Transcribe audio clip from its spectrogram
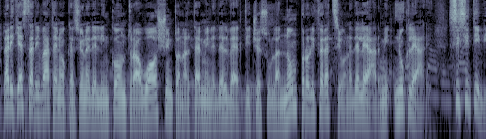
La richiesta è arrivata in occasione dell'incontro a Washington al termine del vertice sulla non proliferazione delle armi nucleari. CCTV.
